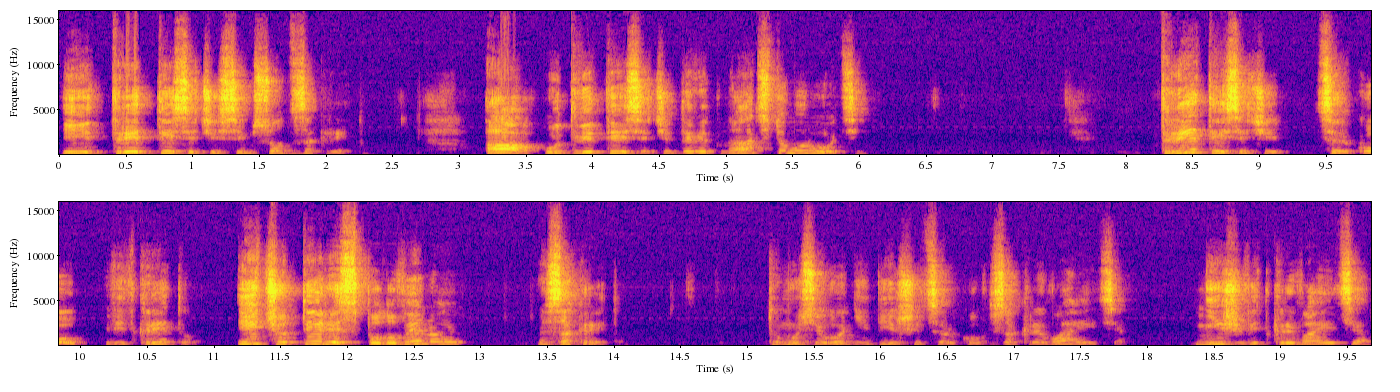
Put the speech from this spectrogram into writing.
і 3700 закрито. А у 2019 році 3 тисячі церков відкрито і 4,5 закрито. Тому сьогодні більше церков закривається, ніж відкривається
